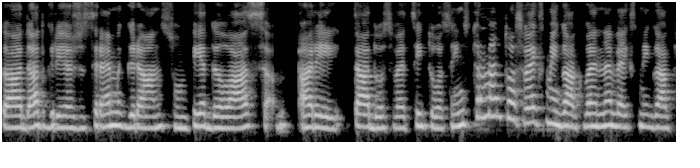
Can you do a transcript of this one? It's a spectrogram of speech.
kad atgriežas remigrants un piedalās arī tādos vai citos instrumentos, veiksmīgāk vai neveiksmīgāk,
